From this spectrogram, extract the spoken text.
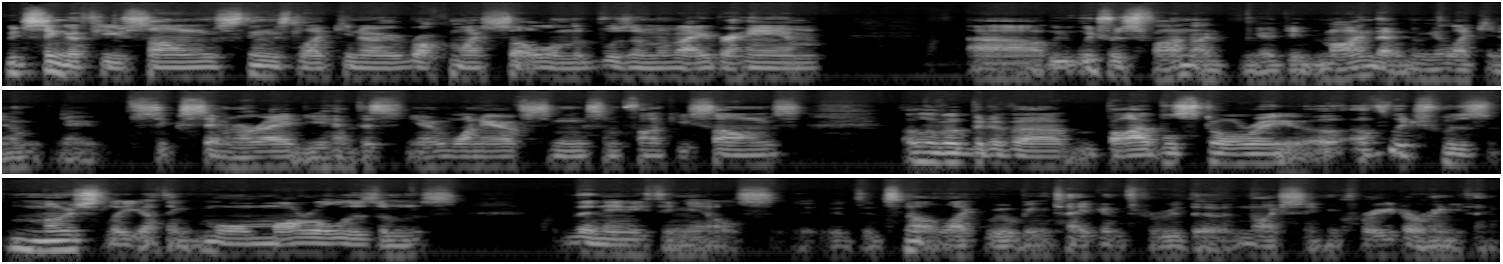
we'd sing a few songs, things like you know "Rock My Soul" on the bosom of Abraham, uh, which was fun. I you know, didn't mind that when you're like you know, you know six, seven, or eight, you have this you know one hour of singing some funky songs, a little bit of a Bible story, of which was mostly I think more moralisms than anything else. It's not like we were being taken through the Nicene Creed or anything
